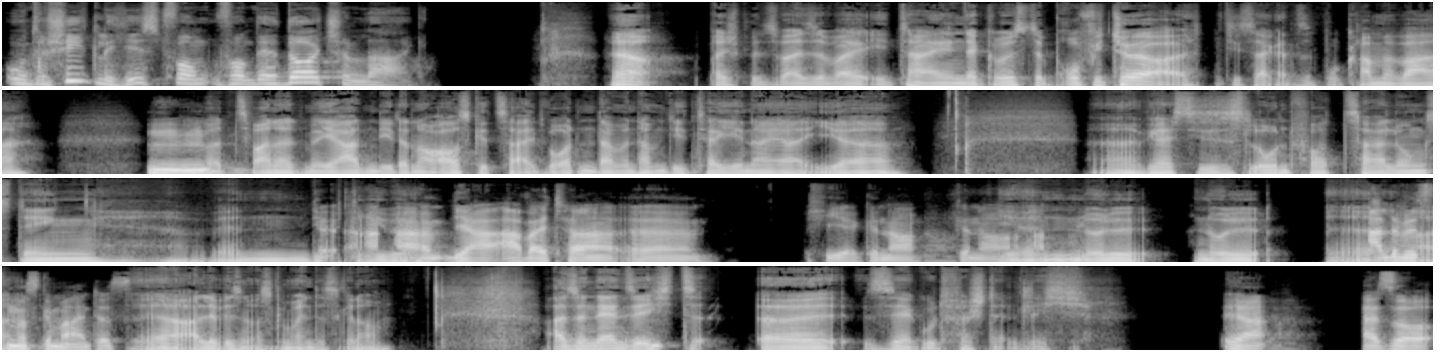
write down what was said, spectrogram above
unterschiedlich ist von, von der deutschen Lage. Ja, Beispielsweise, weil Italien der größte Profiteur dieser ganzen Programme war. Mhm. Über 200 Milliarden, die dann noch ausgezahlt wurden. Damit haben die Italiener ja ihr, äh, wie heißt dieses Lohnfortzahlungsding, wenn die Betriebe... Ja, Arbeiter, äh, hier, genau, genau. Hier null, null... Äh, alle wissen, was gemeint ist. Ja, alle wissen, was gemeint ist, genau. Also in der Hinsicht äh, sehr gut verständlich. Ja, also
